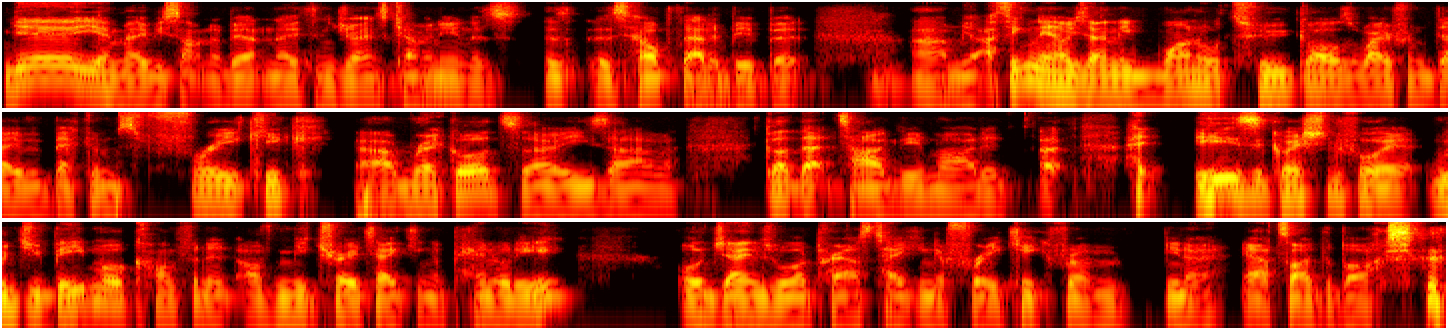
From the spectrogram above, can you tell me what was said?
Yeah, yeah, maybe something about Nathan Jones coming in has has, has helped that a bit, but um, yeah, I think now he's only one or two goals away from David Beckham's free kick um, record, so he's uh, got that target in mind. And, uh, hey, here's a question for you: Would you be more confident of Mitro taking a penalty or James Ward-Prowse taking a free kick from you know outside the box?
